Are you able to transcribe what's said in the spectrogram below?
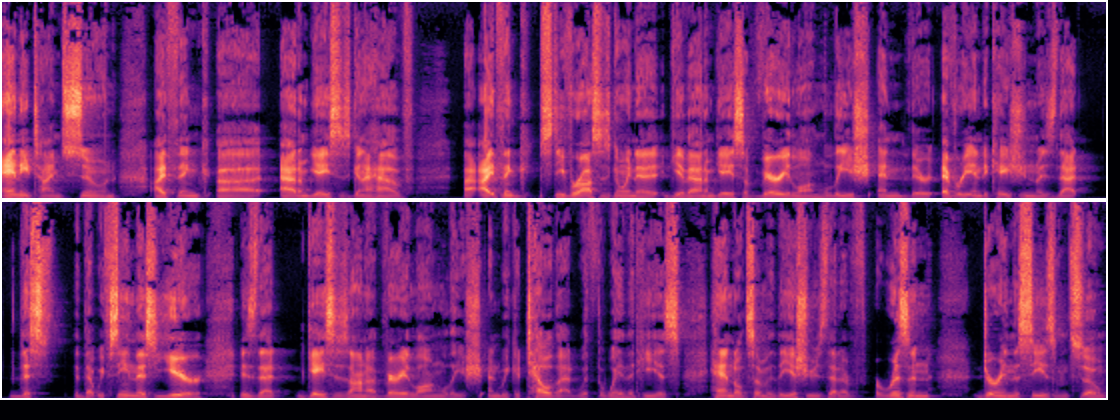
anytime soon. I think uh, Adam Gase is going to have. I think Steve Ross is going to give Adam Gase a very long leash, and there every indication is that this that we've seen this year is that Gase is on a very long leash, and we could tell that with the way that he has handled some of the issues that have arisen during the season. So,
